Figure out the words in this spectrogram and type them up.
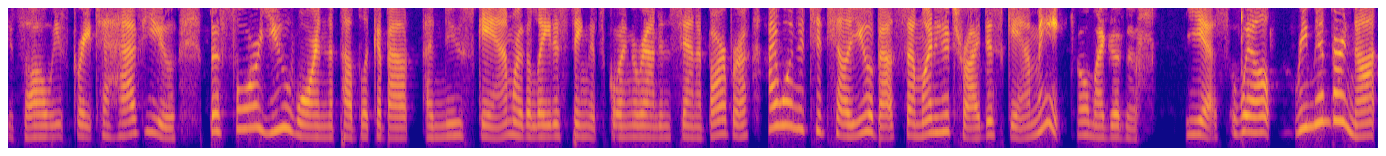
It's always great to have you. Before you warn the public about a new scam or the latest thing that's going around in Santa Barbara, I wanted to tell you about someone who tried to scam me. Oh, my goodness. Yes. Well, remember not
